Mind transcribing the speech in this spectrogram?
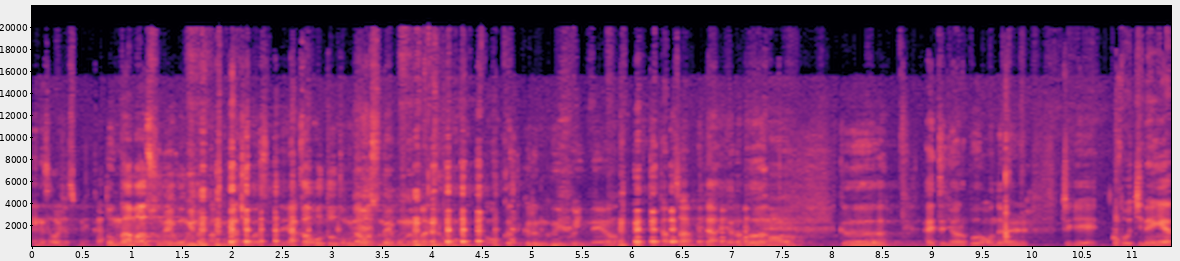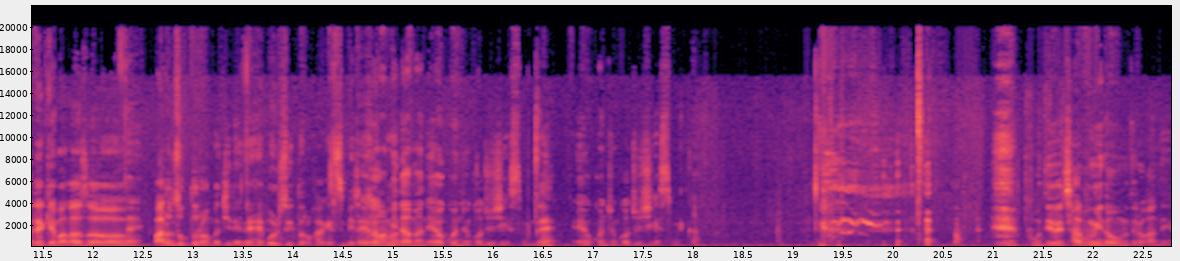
행사 오셨습니까? 동남아 순회 공연을 방금 마치고 왔습니다. 약간 옷도 동남아 순회 공연 마치고 온 것- 그런 거 입고 있네요. 감사합니다, 여러분. 그 하여튼 여러분 오늘 저기 또 진행해야 될 게 많아서 네. 빠른 속도로 한번 진행을 해볼 수 있도록 하겠습니다. 죄송합니다만 에어컨 좀 꺼주시겠습니까? 네? 에어컨 좀 꺼주시겠습니까? 오디오에 잡음이 너무 들어가네요.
